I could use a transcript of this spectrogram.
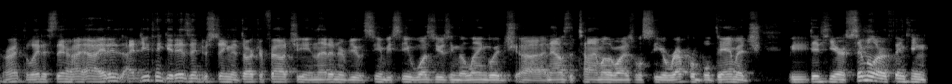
All right, the latest there. I, I, I, do think it is interesting that Dr. Fauci in that interview with CNBC was using the language, uh, now's the time, otherwise we'll see irreparable damage. We did hear similar thinking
